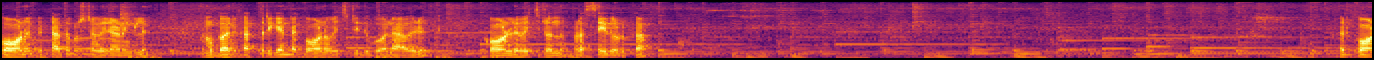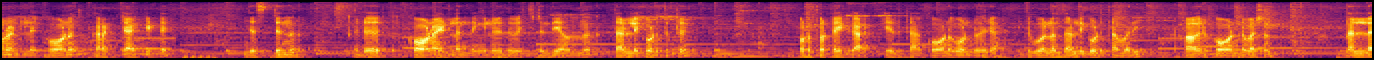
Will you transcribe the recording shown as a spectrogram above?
കോണ് കിട്ടാത്ത പ്രശ്നം വരികയാണെങ്കിൽ നമുക്ക് ആ ഒരു കത്രികേന്റെ കോണ് വെച്ചിട്ട് ഇതുപോലെ ആ ഒരു കോണിൽ വെച്ചിട്ടൊന്ന് പ്രസ് ചെയ്ത് കൊടുക്കാം. ഒരു കോൺ ഉണ്ടല്ലേ? കോണ് കറക്റ്റ് ആക്കിയിട്ട് ജസ്റ്റ് ഒന്ന് ഒരു കോണായിട്ടുള്ള എന്തെങ്കിലും ഇത് വെച്ചിട്ട് എന്ത് ചെയ്യുക ഒന്ന് തള്ളി കൊടുത്തിട്ട് പുറത്തോട്ടേക്ക് കറക്റ്റ് ചെയ്തിട്ട് ആ കോണ് കൊണ്ടുവരിക. ഇതുപോലെ തള്ളി കൊടുത്താൽ മതി. അപ്പോൾ ആ ഒരു കോണിന്റെ വശം നല്ല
